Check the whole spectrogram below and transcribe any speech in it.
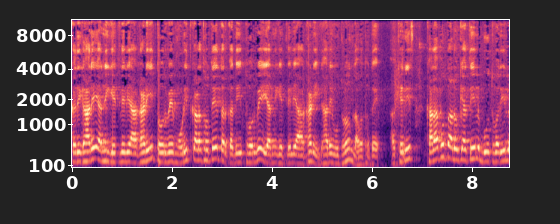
कधी घारे यांनी घेतलेली आघाडी थोरवे मोडीत काढत होते तर कधी थोरवे यांनी घेतलेली आघाडी घारे उधळून लावत होते. अखेरीस खालापूर तालुक्यातील बूथवरील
